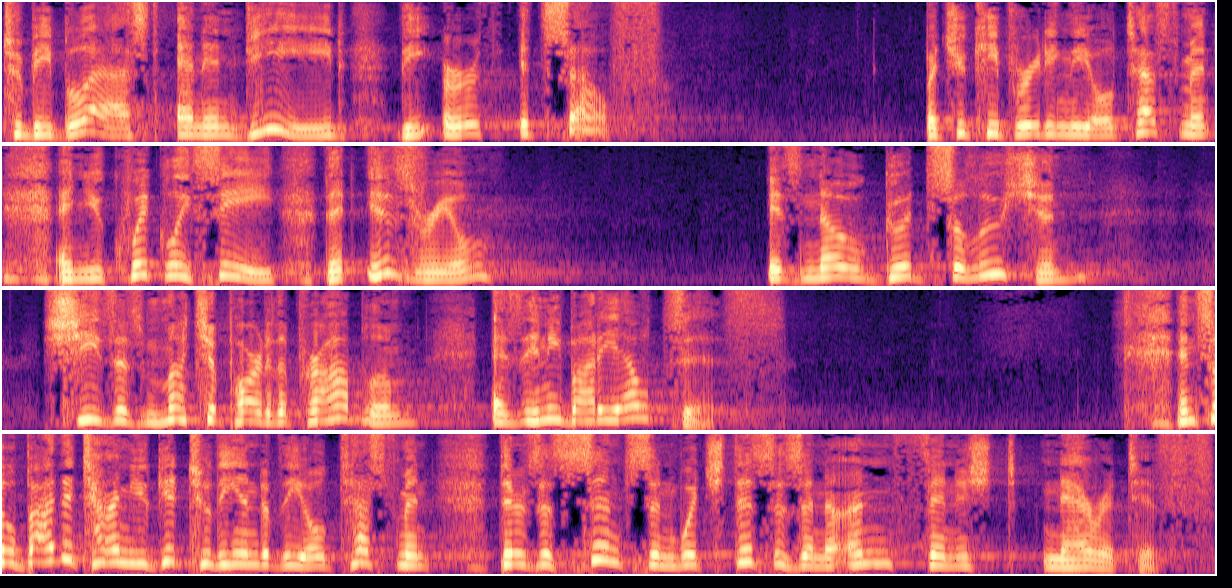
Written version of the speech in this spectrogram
to be blessed, and indeed the earth itself. But you keep reading the Old Testament, and you quickly see that Israel is no good solution. She's as much a part of the problem as anybody else is. And so by the time you get to the end of the Old Testament, there's a sense in which this is an unfinished narrative.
